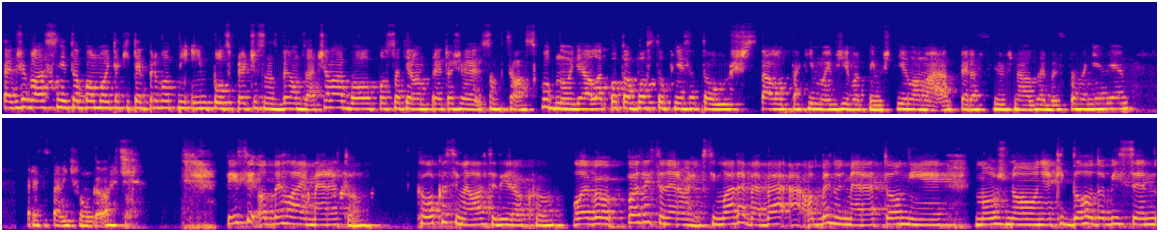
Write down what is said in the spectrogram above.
Takže vlastne to bol môj taký ten prvotný impuls, prečo som s behom začala, bol v podstate len preto, že som chcela schudnúť, ale potom postupne sa to už stalo takým môjim životným štýlom a teraz si už naozaj bez toho neviem predstaviť fungovať. Ty si odbehla aj maratón. Koľko si mala vtedy rokov? Lebo pozri sa na rovinu, si mladá baba a odbehnúť maratón je možno nejaký dlhodobý sen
